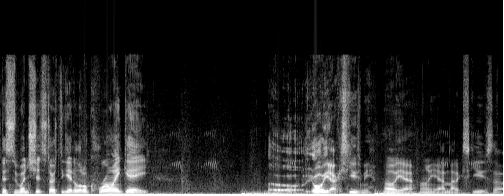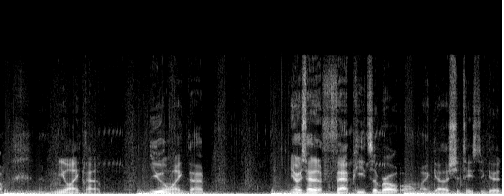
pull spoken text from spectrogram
This is when shit starts to get a little cranky. oh Oh, yeah, excuse me. Oh yeah, oh yeah, I'm not excused though. You like that. You like that. You always had a fat pizza, bro. Oh my god, that shit tasted good.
